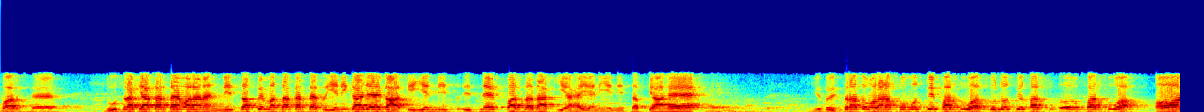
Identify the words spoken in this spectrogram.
فرض ہے۔ دوسرا کیا کرتا ہے مولانا؟ نصف پہ مسا کرتا ہے تو یہ نہیں کہا جائے گا کہ یہ اس نے فرض ادا کیا ہے یعنی یہ نصف کیا ہے؟ یہ تو اس طرح تو مولانا خمس پہ فرض ہوا سلوس پہ فرض ہوا اور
